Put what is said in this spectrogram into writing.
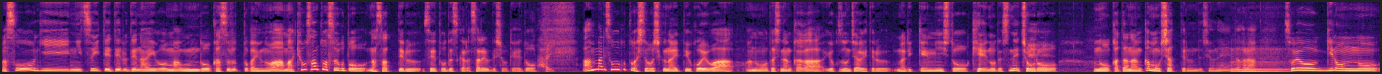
まあ、葬儀について出る、出ないを、まあ、運動化するとかいうのは、まあ、共産党はそういうことをなさってる政党ですから、されるでしょうけれど、はい、あんまりそういうことはしてほしくないという声は、あの、私なんかがよく存じ上げてる、まあ、立憲民主党系のですね、長老、えーの方なんかもおっしゃってるんですよね。だから、それを議論の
